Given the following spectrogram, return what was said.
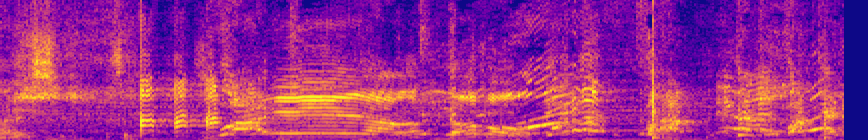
Nice. That's a What? yeah, that's double. What the fuck? They That's fucking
